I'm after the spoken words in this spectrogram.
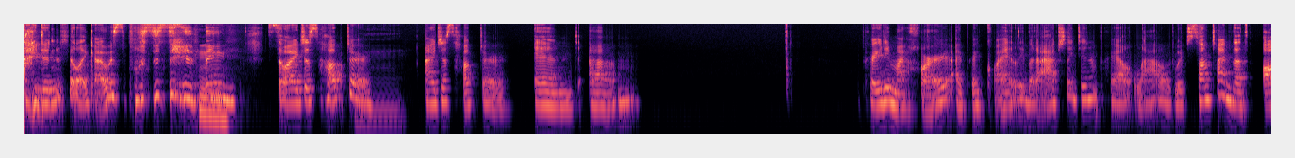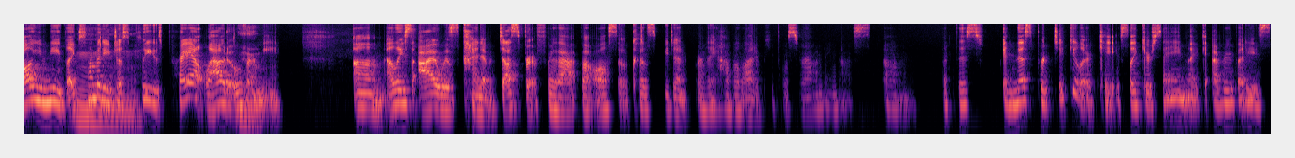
I didn't feel like I was supposed to say a thing. So I just hugged her. I just hugged her. And um prayed in my heart. I prayed quietly, but I actually didn't pray out loud, which sometimes that's all you need. Like somebody just please pray out loud over Yeah. me. Um, at least I was kind of desperate for that, but also because we didn't really have a lot of people surrounding us. Um, but this, in this particular case, like you're saying, like everybody's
